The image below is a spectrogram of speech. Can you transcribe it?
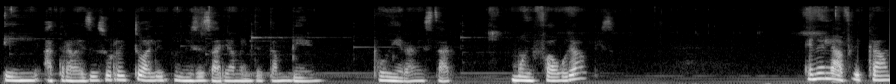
y a través de sus rituales no necesariamente también pudieran estar muy favorables. En el África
